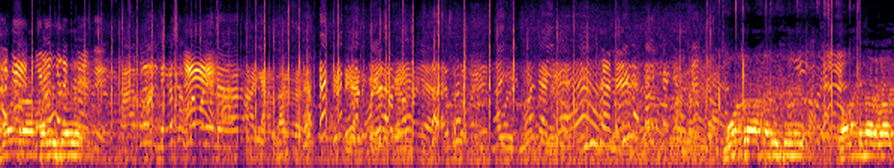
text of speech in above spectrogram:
மூன்றாம் பரிசு மூன்றாம் பரிசு வழங்கினர் கூட்ட இந்த பயிலுக்கு தான் பாவம் தட்டாதீங்க. தட்டுங்க, தட்டுங்க, கையை நல்லா. அடே முகத்தை எங்கிட்டு காமியா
